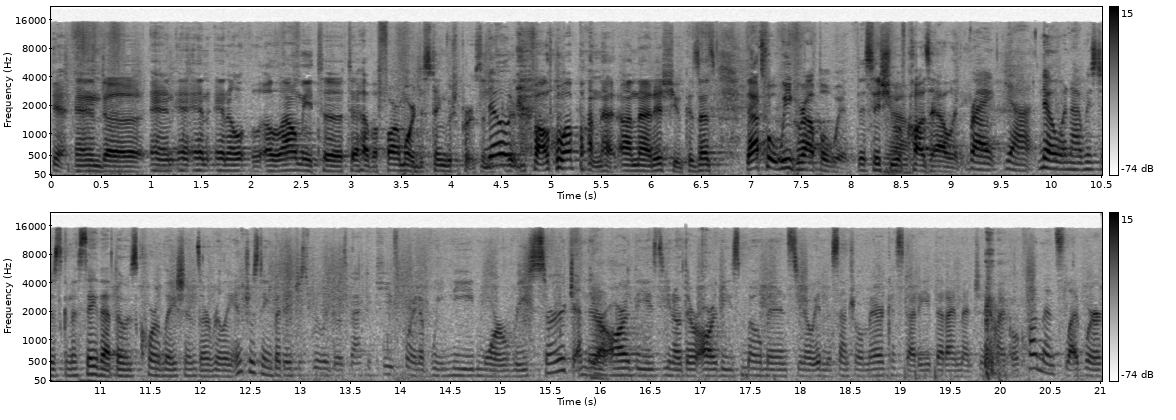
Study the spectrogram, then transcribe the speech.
Yeah, and, uh, and, and, and allow me to, to have a far more distinguished person No. to follow up on that, on that issue, because that's, that's what we grapple with, this issue of causality. Right, yeah. No, and I was just going to say that those correlations are really interesting, but it just really goes back to Keith's point of we need more research, and there Yeah. are these, you know, there are these moments, you know, in the Central America study that I mentioned Michael Clemens led where,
